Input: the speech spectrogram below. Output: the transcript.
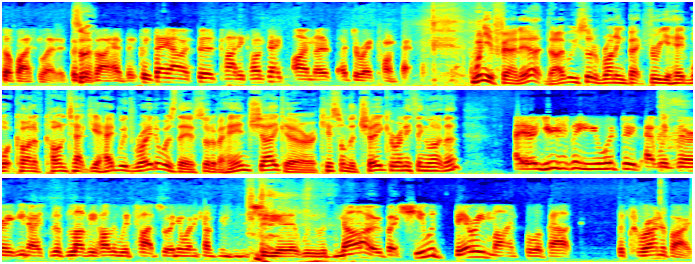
self isolated because so, I have because they are a third party contact. I'm a, a, direct contact. When you found out, Dave, were you sort of running back through your head what kind of contact you had with Rita? Was there sort of a handshake or a kiss on the cheek or anything like that? Uh, usually you would do that with very, you know, sort of lovely Hollywood types or anyone who comes into the studio that we would know. But she was very mindful about the coronavirus.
